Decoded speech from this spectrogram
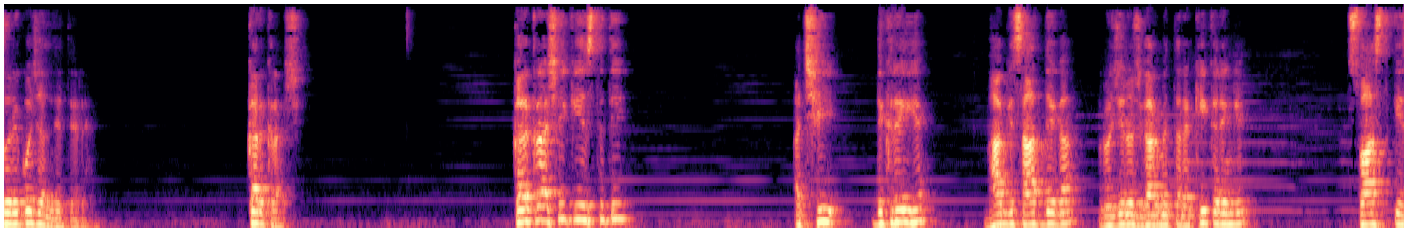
सूर्य को जल देते रहे। कर्क राशि। कर्क राशि की स्थिति अच्छी दिख रही है। भाग्य साथ देगा, रोजी रोज़गार में तरक्की करेंगे। स्वास्थ्य की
